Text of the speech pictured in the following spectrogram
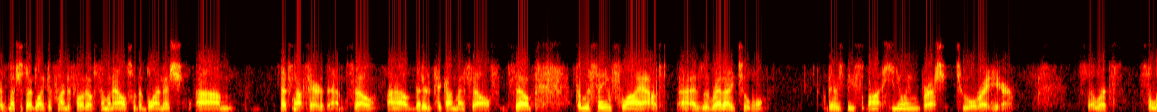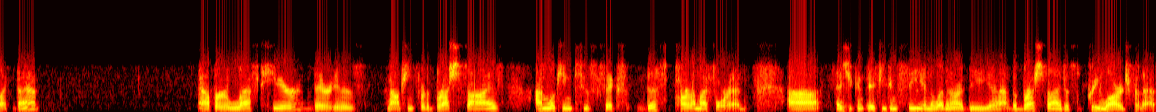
as much as I'd like to find a photo of someone else with a blemish, um, that's not fair to them. So uh, better to pick on myself. So from the same flyout uh, as the red eye tool, there's the spot healing brush tool right here. So let's select that. Upper left here, there is an option for the brush size. I'm looking to fix this part on my forehead. Uh, as you can, if you can see in the webinar, the, uh, the brush size is pretty large for that.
